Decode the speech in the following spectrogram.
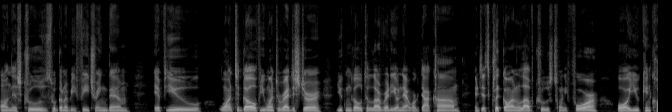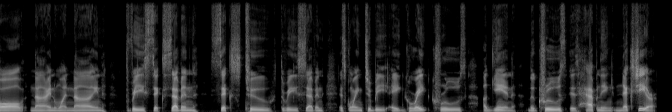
on this cruise. We're going to be featuring them. If you want to go, if you want to register, you can go to luvradionetwork.com and just click on Luv Cruise 24, or you can call 919 367 6237. It's going to be a great cruise. Again, the cruise is happening next year,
